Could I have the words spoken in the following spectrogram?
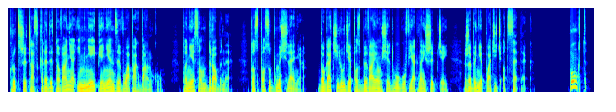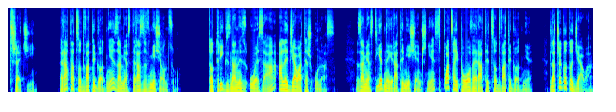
Krótszy czas kredytowania i mniej pieniędzy w łapach banku. To nie są drobne. To sposób myślenia. Bogaci ludzie pozbywają się długów jak najszybciej, żeby nie płacić odsetek. Punkt trzeci. Rata co dwa tygodnie zamiast raz w miesiącu. To trik znany z USA, ale działa też u nas. Zamiast jednej raty miesięcznie spłacaj połowę raty co dwa tygodnie. Dlaczego to działa?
